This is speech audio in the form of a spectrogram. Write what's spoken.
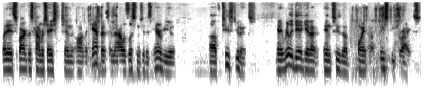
but it sparked this conversation on the campus. And I was listening to this interview of two students, and it really did get uh into the point of free speech rights,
